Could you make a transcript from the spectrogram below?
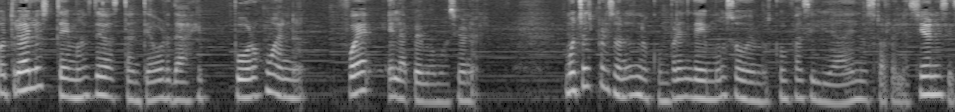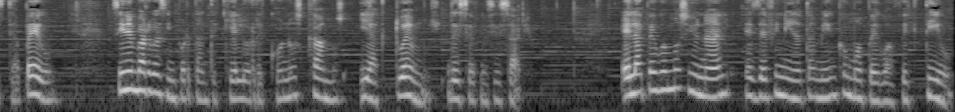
Otro de los temas de bastante abordaje por Juana fue el apego emocional. Muchas personas no comprendemos o vemos con facilidad en nuestras relaciones este apego. Sin embargo, es importante que lo reconozcamos y actuemos de ser necesario. El apego emocional es definido también como apego afectivo,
